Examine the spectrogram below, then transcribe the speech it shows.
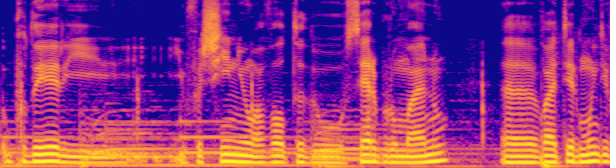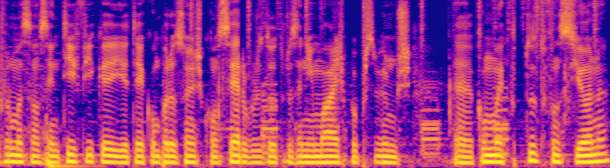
o poder e, e o fascínio à volta do cérebro humano. Uh, vai ter muita informação científica e até comparações com cérebros de outros animais para percebermos uh, como é que tudo funciona.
